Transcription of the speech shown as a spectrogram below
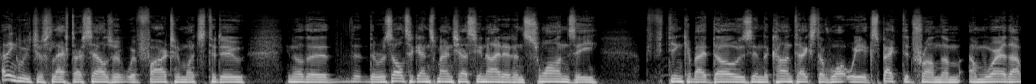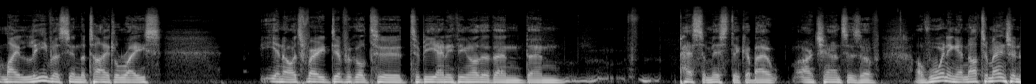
I think we've just left ourselves with, with far too much to do. You know the, the the results against Manchester United and Swansea think about those in the context of what we expected from them and where that might leave us in the title race, you know, it's very difficult to to be anything other than than pessimistic about our chances of of winning it. Not to mention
